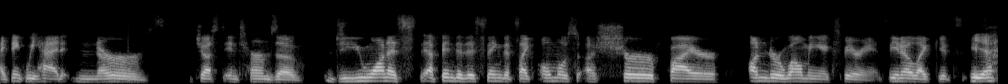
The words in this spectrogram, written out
I think we had nerves just in terms of do you want to step into this thing that's like almost a surefire underwhelming experience. You know like it's, it's yeah.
